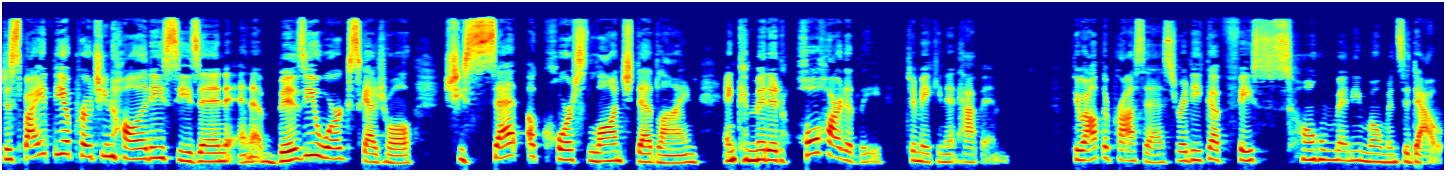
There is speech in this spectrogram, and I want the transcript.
Despite the approaching holiday season and a busy work schedule, she set a course launch deadline and committed wholeheartedly to making it happen. Throughout the process, Radhika faced so many moments of doubt.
